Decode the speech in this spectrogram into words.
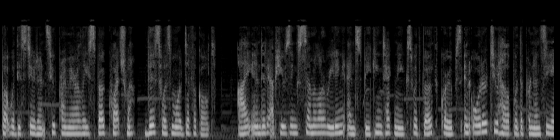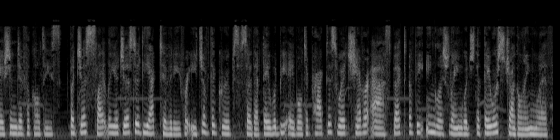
but with the students who primarily spoke Quechua, this was more difficult. I ended up using similar reading and speaking techniques with both groups in order to help with the pronunciation difficulties, but just slightly adjusted the activity for each of the groups so that they would be able to practice whichever aspect of the English language that they were struggling with.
